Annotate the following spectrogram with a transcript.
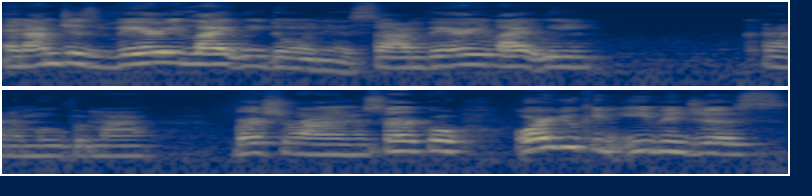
And I'm just very lightly doing this. So I'm very lightly kind of moving my brush around in a circle. Or you can even just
